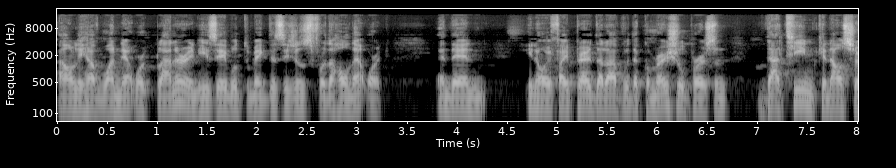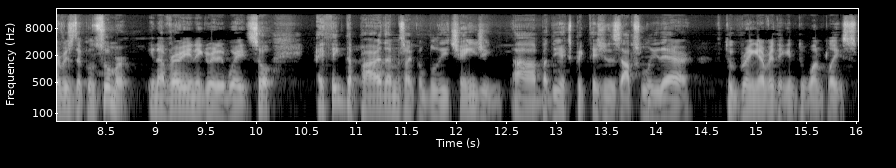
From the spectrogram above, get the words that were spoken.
I only have one network planner and he's able to make decisions for the whole network. And then, you know, if I pair that up with a commercial person, that team can now service the consumer in a very integrated way. So I think the paradigms are completely changing, uh, but the expectation is absolutely there to bring everything into one place.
